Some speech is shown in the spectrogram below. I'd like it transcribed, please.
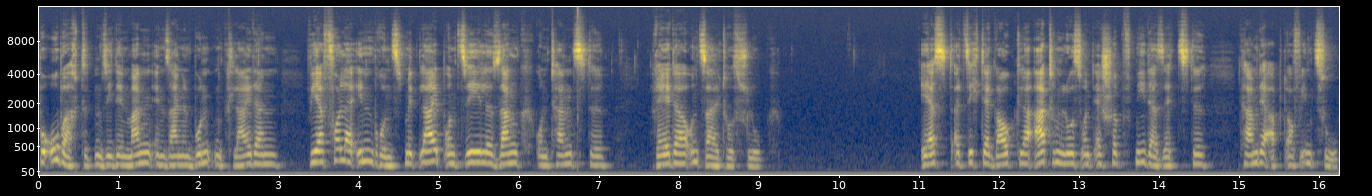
beobachteten sie den mann in seinen bunten kleidern wie er voller inbrunst mit leib und seele sang und tanzte räder und saltos schlug. Erst als sich der gaukler atemlos und erschöpft niedersetzte kam der abt auf ihn zu.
